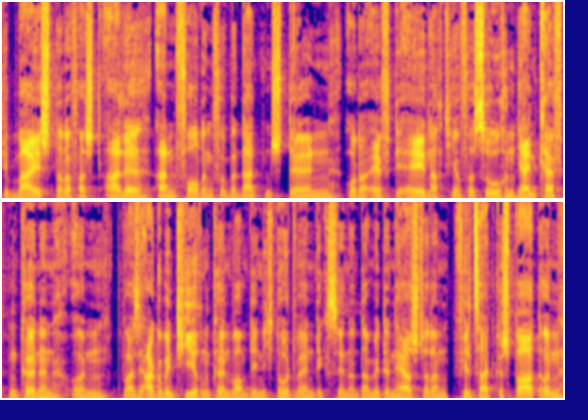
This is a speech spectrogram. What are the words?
die meisten oder fast alle Anforderungen von benannten Stellen oder FDA nach Tierversuchen ja entkräften können und quasi argumentieren können, warum die nicht notwendig sind und damit den Herstellern viel Zeit gespart und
